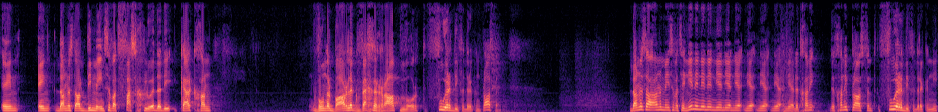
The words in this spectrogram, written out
En en dan is daar die mense wat vasglo dat die kerk gaan wonderbaarlik weggeraap word voor die verdrukking plaasvind. Dan is daar ander mense wat sê nee nee nee nee nee nee nee nee nee nee nee dit gaan nie dit gaan nie plaasvind voor die verdrukking nie.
